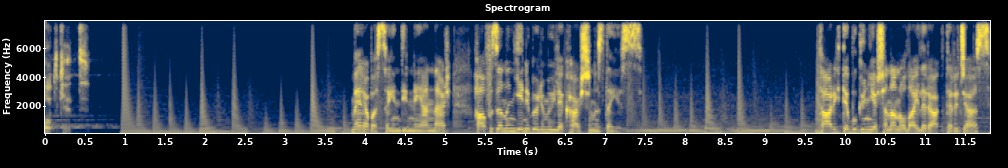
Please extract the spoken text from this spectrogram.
Podcast. Merhaba sayın dinleyenler. Hafızanın yeni bölümüyle karşınızdayız. Tarihte bugün yaşanan olayları aktaracağız.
